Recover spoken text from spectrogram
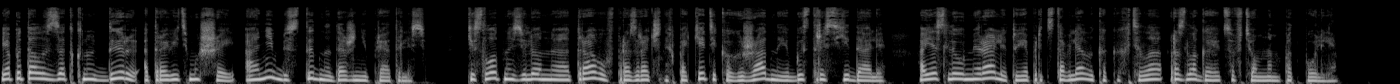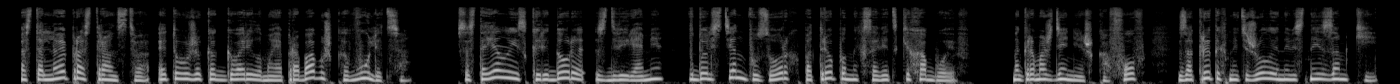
Я пыталась заткнуть дыры, отравить мышей, а они бесстыдно даже не прятались. Кислотно-зеленую отраву в прозрачных пакетиках жадно и быстро съедали, а если умирали, то я представляла, как их тела разлагаются в темном подполье. Остальное пространство — это уже, как говорила моя прабабушка, в улице. Состояло из коридора с дверями, вдоль стен в узорах потрёпанных советских обоев, нагромождение шкафов, закрытых на тяжелые навесные замки.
